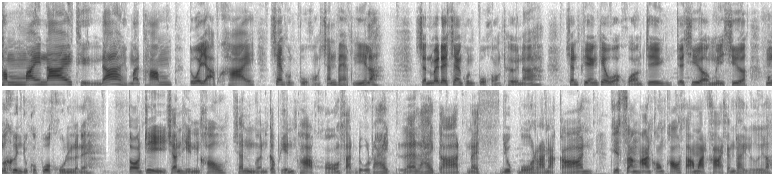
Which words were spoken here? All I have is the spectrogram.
ทำไมนายถึงได้มาทำตัวหยาบคาย แช่งคุณปู่ของฉันแบบนี้ล่ะ ฉันไม่ได้แช่งคุณปู่ของเธอนะ ฉันเพียงแค่ว่าความจริง จะเชื่อไม่เชื่อ มันก็ขึ้นอยู่กับพวกคุณแหละนะ ตอนที่ฉันเห็นเขา ฉันเหมือนกับเห็นภาพของสัตว์ดุร้ายและร้ายกาจในยุคโบราณกาล จิตสังหารของเขาสามารถฆ่าฉันได้เลยล่ะ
